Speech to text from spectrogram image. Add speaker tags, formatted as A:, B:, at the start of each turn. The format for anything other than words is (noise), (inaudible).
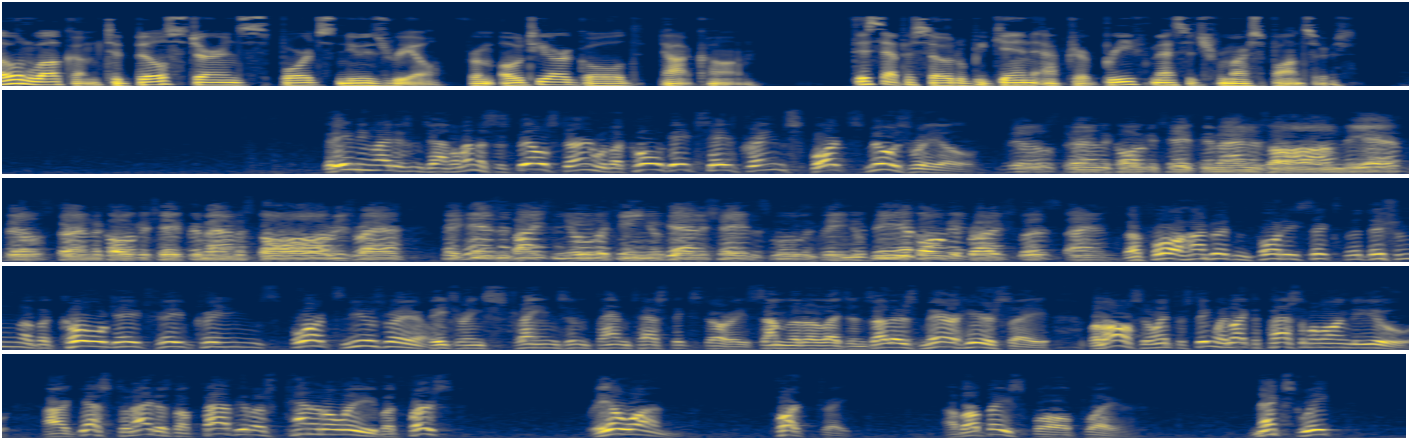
A: Hello and welcome to Bill Stern's Sports Newsreel from OTRGold.com. This episode will begin after a brief message from our sponsors.
B: Good evening, ladies and gentlemen. This is Bill Stern with the Colgate Shave Cream Sports Newsreel.
C: Bill Stern, the Colgate Shave Cream Man is on the air. Bill Stern, the Colgate Shave Cream Man, the story's rare. Take his advice and you'll look keen. You'll get a shave that's smooth and clean. You'll be a Colgate brushless fan.
D: The 446th edition of the Colgate Shave Cream Sports Newsreel.
B: Featuring strange and fantastic stories, some that are legends, others mere hearsay, but also interesting. We'd like to pass them along to you. Our guest tonight is the fabulous Canada Lee, but first, Reel One, Portrait of a Baseball Player. Next week,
